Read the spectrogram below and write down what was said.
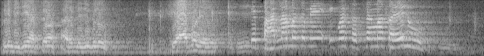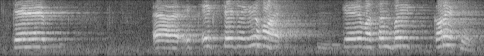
પેલી બીજી આપતો અરે બીજું પેલું. એ આપો કે પાર્લામાં તમે એકવાર સત્સંગમાં કહેલું કે એક- સ્ટેજ એવી હોય કે વસંતભાઈ કરે છે.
